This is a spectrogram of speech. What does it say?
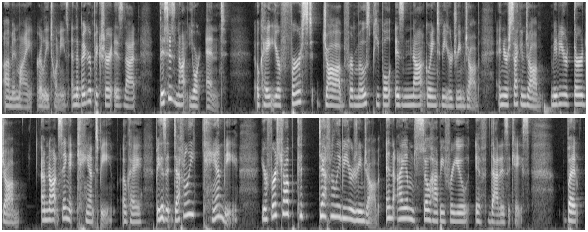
um, in my early 20s. And the bigger picture is that this is not your end. Okay, your first job for most people is not going to be your dream job. And your second job, maybe your third job, I'm not saying it can't be, okay? Because it definitely can be. Your first job could definitely be your dream job. And I am so happy for you if that is the case. But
